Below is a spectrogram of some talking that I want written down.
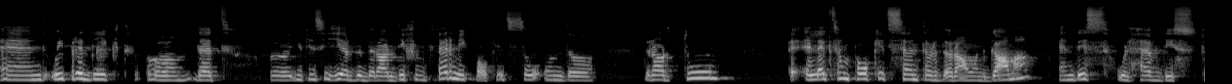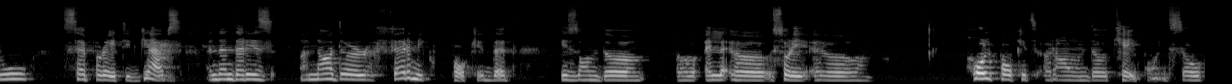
and we predict um, that you can see here that there are different Fermi pockets. So on the there are two electron pockets centered around gamma, and this will have these two separated gaps. And then there is another fermic pocket that is on the uh, uh, sorry uh, hole pockets around the K point. So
